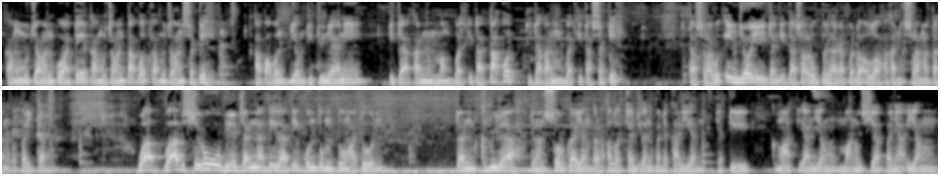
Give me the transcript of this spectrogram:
kamu jangan khawatir, kamu jangan takut, kamu jangan sedih. Apa pun yang di dunia ini tidak akan membuat kita takut, tidak akan membuat kita sedih. Kita selalu enjoy dan kita selalu berharap pada Allah akan keselamatan kebaikan. Wa abshiru bil jannati lati kuntum tungatun. Dan gembira dengan surga yang telah Allah janjikan kepada kalian. Jadi kematian yang manusia banyak yang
